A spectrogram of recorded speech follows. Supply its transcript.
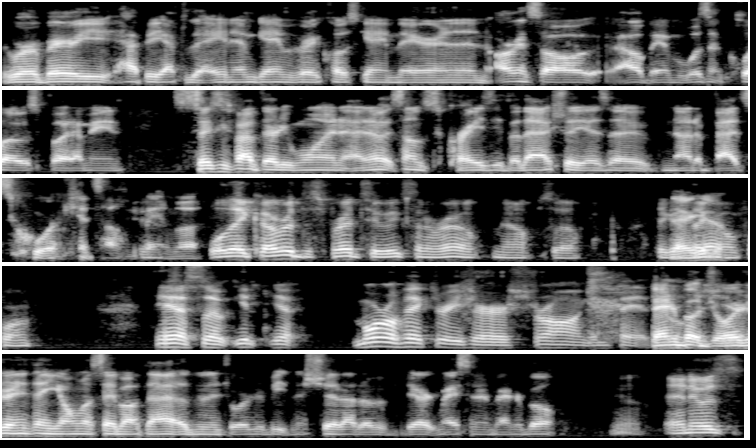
were very happy after the A and M game, a very close game there, and then Arkansas Alabama wasn't close, but I mean. 65-31. I know it sounds crazy, but that actually is a not a bad score against Alabama. Well, they covered the spread two weeks in a row now, so they got There that go. going for them. Yeah, so you, yeah, moral victories are strong in Fayetteville. Vanderbilt. Georgia. Anything y'all want to say about that, other than Georgia beating the shit out of Derek Mason and Vanderbilt? Yeah, and it was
